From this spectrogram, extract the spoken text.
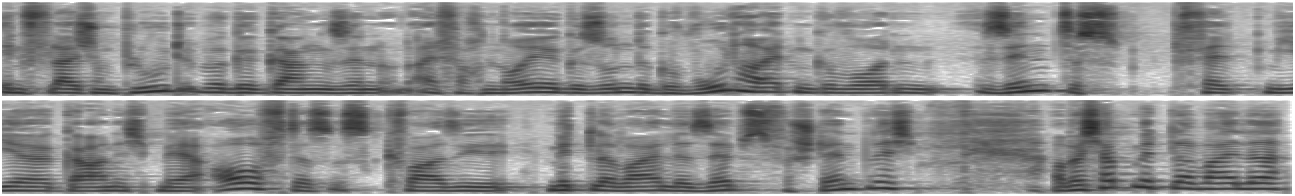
in Fleisch und Blut übergegangen sind und einfach neue gesunde Gewohnheiten geworden sind. Das fällt mir gar nicht mehr auf. Das ist quasi mittlerweile selbstverständlich. Aber ich habe mittlerweile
